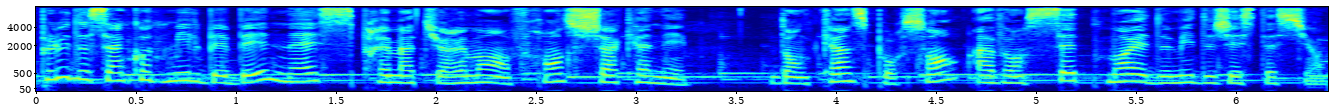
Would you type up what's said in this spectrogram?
Plus de 50 000 bébés naissent prématurément en France chaque année, dont 15 avant 7 mois et demi de gestation.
